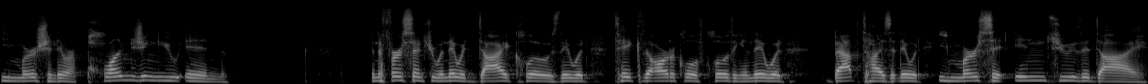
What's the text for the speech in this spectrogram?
immersion, they were plunging you in. In the first century, when they would dye clothes, they would take the article of clothing and they would baptize it, they would immerse it into the dye,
